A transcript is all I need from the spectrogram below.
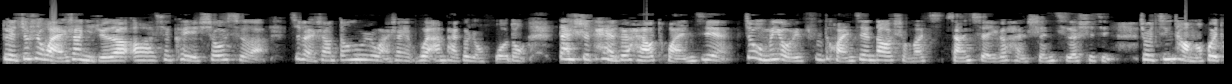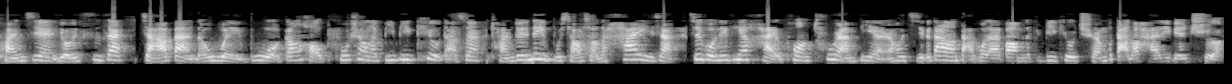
对，就是晚上你觉得哦，先可以休息了，基本上登陆日晚上也不会安排各种活动，但是探险队还要团建，就我们有一次团建到什么，想起了一个很神奇的事情，就经常我们会团建，有一次在甲板的尾部刚好铺上了 BBQ，打算团队内部小小的嗨一下，结果那天海况突然变，然后几个大浪打过来，把我们的 BBQ 全部打到海里边去了，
